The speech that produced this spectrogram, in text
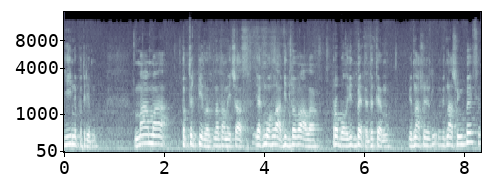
їй не потрібна. Мама потерпіла на даний час, як могла, відбивала, пробувала відбити дитину від нашої, від нашої вбивці,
